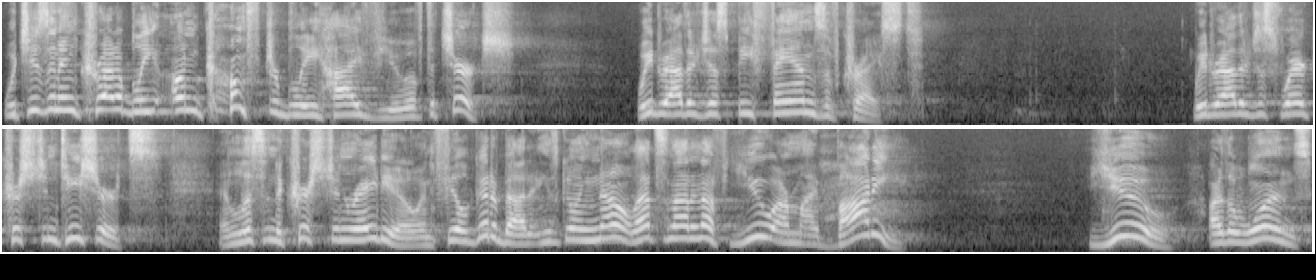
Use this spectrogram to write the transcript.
which is an incredibly uncomfortably high view of the church. We'd rather just be fans of Christ. We'd rather just wear Christian t shirts and listen to Christian radio and feel good about it. He's going, No, that's not enough. You are my body. You are the ones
